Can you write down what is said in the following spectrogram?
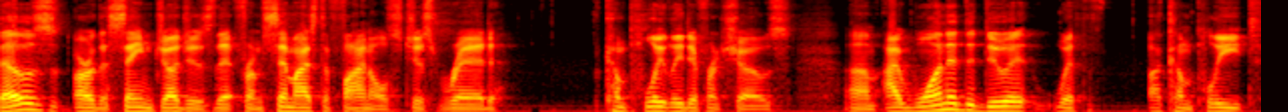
those are the same judges that from semis to finals just read completely different shows. Um, I wanted to do it with a complete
